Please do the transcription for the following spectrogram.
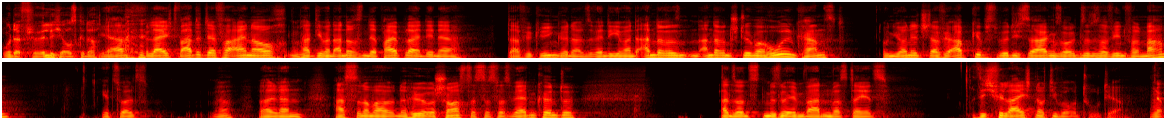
Oder völlig ausgedacht. Ja, vielleicht wartet der Verein auch und hat jemand anderes in der Pipeline, den er dafür kriegen könnte. Also wenn du jemand anderen, einen anderen Stürmer holen kannst und Jonic dafür abgibst, würde ich sagen, sollten sie das auf jeden Fall machen. Jetzt so als, ja, weil dann hast du nochmal eine höhere Chance, dass das was werden könnte. Ansonsten müssen wir eben warten, was da jetzt sich vielleicht noch die Woche tut, ja. Ja.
